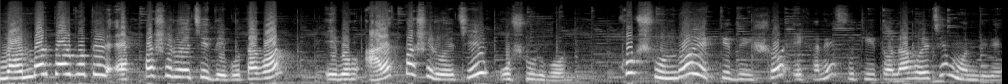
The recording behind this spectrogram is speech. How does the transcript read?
মন্দার পর্বতের এক পাশে রয়েছে দেবতাগণ এবং আরেক পাশে রয়েছে অসুরগণ খুব সুন্দর একটি দৃশ্য এখানে ফুটিয়ে তোলা হয়েছে মন্দিরে।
